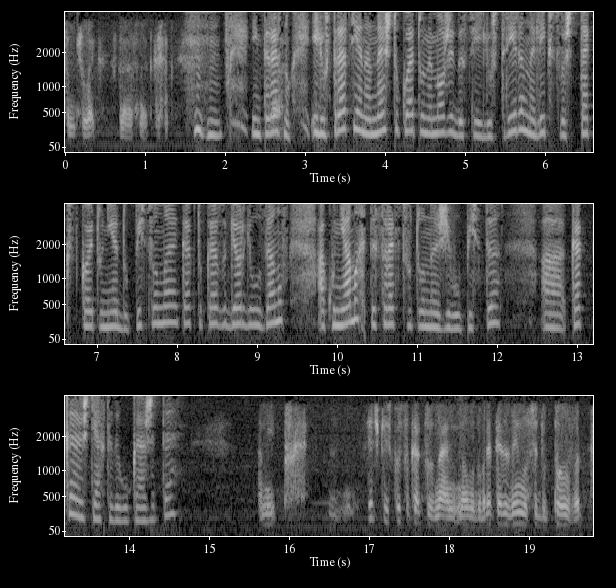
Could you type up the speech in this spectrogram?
съм човек, в крайна сметка. Интересно. Иллюстрация на нещо, което не може да се иллюстрира, на липсващ текст, който ние дописваме, както каза Георги Лозанов. Ако нямахте средството на живописта, а, как щяхте да го кажете? Ами, всички изкуства, както знаем много добре, те взаимно се допълват,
